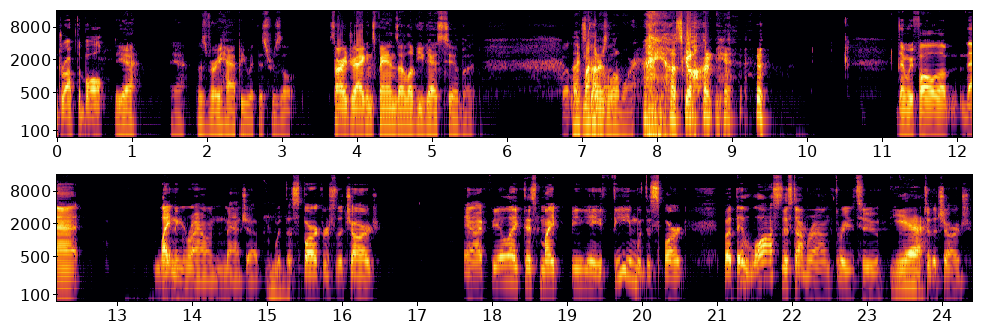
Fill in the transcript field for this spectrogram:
dropped the ball. Yeah. Yeah. I was very happy with this result. Sorry, Dragons fans. I love you guys too, but But like my hunters on. a little more. yeah, let's go on. Yeah. Then we follow up that lightning round matchup with Mm. the Spark versus the Charge. And I feel like this might be a theme with the Spark, but they lost this time around 3 2 yeah. to the Charge.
